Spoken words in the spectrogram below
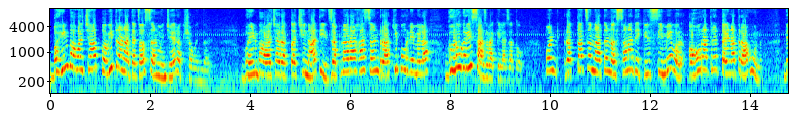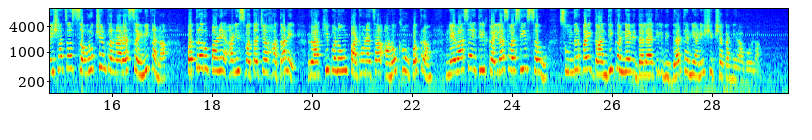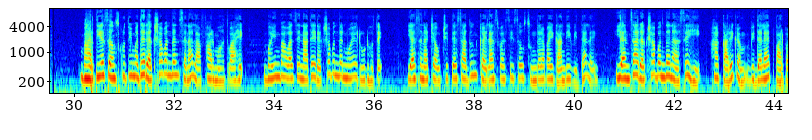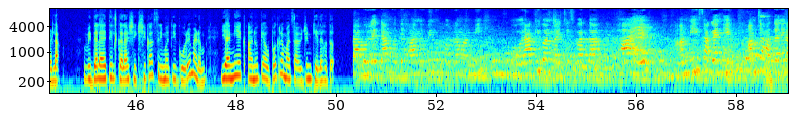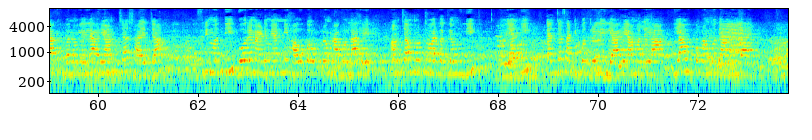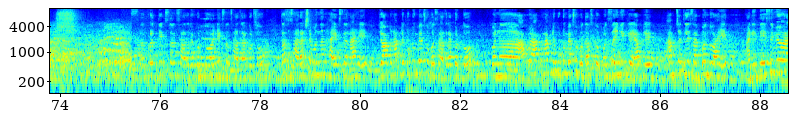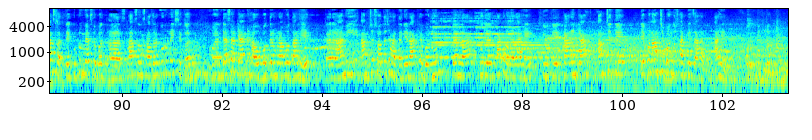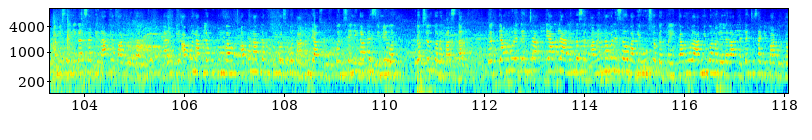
बहीण भावाच्या पवित्र नात्याचा सण म्हणजे रक्षाबंधन. बहीण भावाच्या रक्ताची नाती जपणारा हा सण राखी पौर्णिमेला घरोघरी साजरा केला जातो. पण रक्ताचं नातं नसताना देखील सीमेवर अहोरात्र तैनात राहून देशाचं संरक्षण करणाऱ्या सैनिकांना पत्ररूपाने आणि स्वतःच्या हाताने राखी बनवून पाठवण्याचा अनोखा उपक्रम नेवासा येथील कैलासवासी सौ सुंदरबाई गांधी कन्या विद्यालयातील विद्यार्थ्यांनी आणि शिक्षकांनी राबवला. भारतीय संस्कृतीमध्ये रक्षाबंधन सणाला फार महत्त्व आहे. बहीण भावाचे नाते रक्षाबंधनमुळे रूढ होते. या सणाचे औचित्य साधून कैलासवासी सौ सुंदराबाई गांधी विद्यालय यांचा रक्षाबंधन असेही हा कार्यक्रम विद्यालयात पार पडला. विद्यालयातील कला शिक्षिका श्रीमती गोरे मॅडम यांनी एक अनोख्या उपक्रमाचं आयोजन केलं होतं. राबवले त्यामध्ये हा नवीन उपक्रम आम्ही राखी बनवायची स्पर्धा हा आहे. आम्ही सगळ्यांनी आमच्या हाताने राखी बनवलेल्या आहे. आमच्या शाळेच्या श्रीमती गोरे मॅडम यांनी हा उपक्रम राबवला आहे. आमच्या मोठ्या वर्गातल्या मुली यांनी त्यांच्यासाठी पत्र लिहिले आहे. आम्हाला या या उपक्रमामध्ये आनंद आहे. प्रत्येक सण साजरा करतो अनेक सण साजरा करतो. तसंच हा रक्षाबंधन हा एक सण आहे जो आपण आपल्या कुटुंबियासोबत साजरा करतो. पण आपण आपण आपल्या कुटुंबियासोबत असतो पण सैनिक हे आपले आमच्यातलेच बंधू आहेत आणि ते सीमेवर असतात. ते कुटुंबियासोबत हा सण साजरा करू नाही शकत. पण त्यासाठी आम्ही हा उपक्रम राबवत आहे कारण आम्ही आमच्या स्वतःच्या हाताने राख्या बनवून त्यांना कुरिअर पाठवणार आहे. किंवा कारण की आमचे ते ते पण आमचे बंधूसारखेच आहात आहेत. आम्ही सैनिकांसाठी राख्या पाठवत. आहोत कारण की आपण आपल्या कुटुंबा आपण आपल्या कुटुंबासोबत आनंदी असतो पण सैनिक आपल्या सीमेवर रक्षण करत असतात तर त्यामुळे त्यांच्या ते आपल्या आनंद आनंदामध्ये सहभागी होऊ शकत नाही त्यामुळे आम्ही बनवलेल्या राख्या त्यांच्यासाठी पाठवतो.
